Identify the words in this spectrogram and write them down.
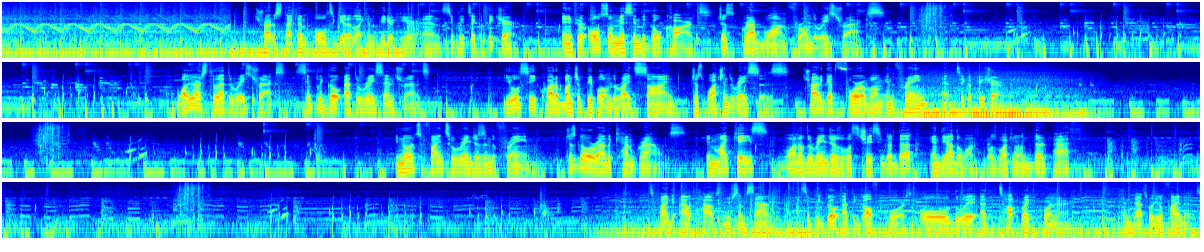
Try to stack them all together like in the video here and simply take a picture. And if you're also missing the go-kart, just grab one from the racetracks. While you are still at the racetracks, simply go at the race entrance. You will see quite a bunch of people on the right side, just watching the races. Try to get 4 of them in the frame and take a picture. In order to find two rangers in the frame, just go around the campgrounds. In my case, one of the rangers was chasing a duck and the other one was walking on the dirt path. Find the outhouse near some sand, simply go at the golf course all the way at the top right corner, and that's where you'll find it.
